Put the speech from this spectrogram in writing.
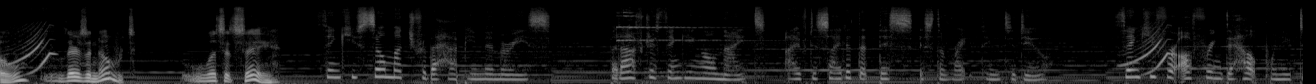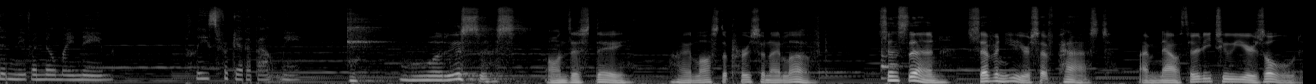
Oh, there's a note. What's it say? Thank you so much for the happy memories. But after thinking all night, I've decided that this is the right thing to do. Thank you for offering to help when you didn't even know my name. Please forget about me. What is this? On this day, I lost the person I loved. Since then, seven years have passed. I'm now 32 years old.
